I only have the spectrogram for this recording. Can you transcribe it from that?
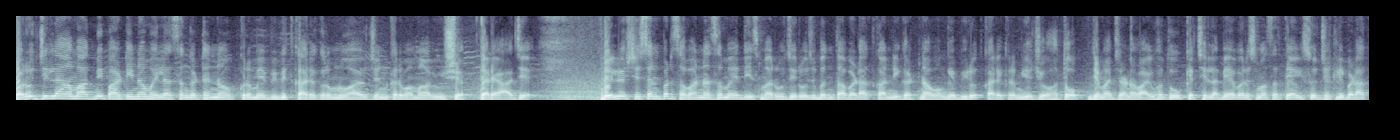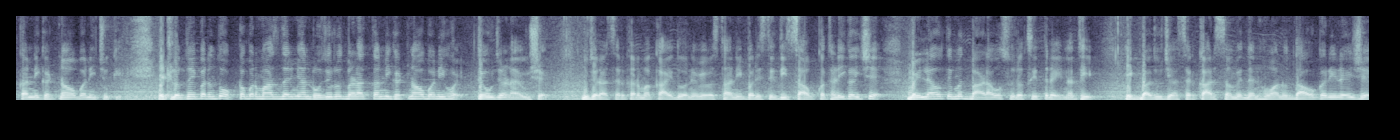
ભરૂચ જિલ્લા આમ આદમી પાર્ટીના મહિલા સંગઠનના ઉપક્રમે વિવિધ કાર્યક્રમનું આયોજન કરવામાં આવ્યું છે. ત્યારે આજે રેલવે સ્ટેશન પર સવારના સમયે દેશમાં રોજે રોજ બનતા બળાત્કારની ઘટનાઓ અંગે વિરોધ કાર્યક્રમ યોજ્યો હતો, જેમાં જણાવાયું હતું કે છેલ્લા બે વર્ષમાં સત્યાવીસો જેટલી બળાત્કારની ઘટનાઓ બની ચૂકી. એટલું જ નહીં, પરંતુ ઓક્ટોબર માસ દરમિયાન રોજે રોજ બળાત્કારની ઘટનાઓ બની હોય તેવું જણાયું છે. ગુજરાત સરકારમાં કાયદો અને વ્યવસ્થાની પરિસ્થિતિ સાવ કથળી ગઈ છે. મહિલાઓ તેમજ બાળાઓ સુરક્ષિત રહી નથી. એક બાજુ જ્યાં સરકાર સંવેદન હોવાનો દાવો કરી રહી છે,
